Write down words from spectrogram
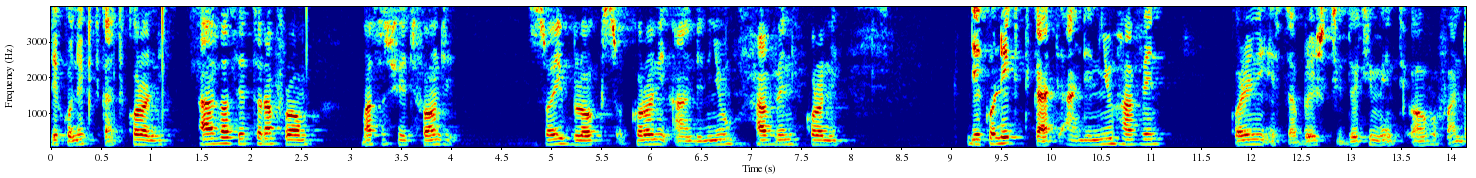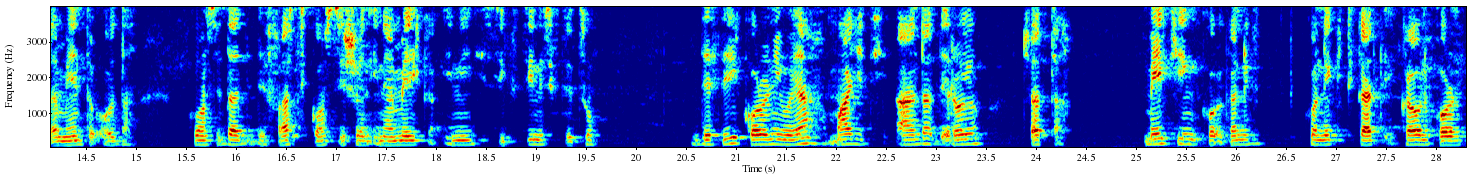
the Connecticut colony. Other settlers from Massachusetts founded Saybrook Colony and New Haven Colony. The Connecticut and the New Haven Colony established a document of fundamental order considered the first constitution in America in 1662. The three colonies were merged under the Royal Charter, making Connecticut crown colony.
